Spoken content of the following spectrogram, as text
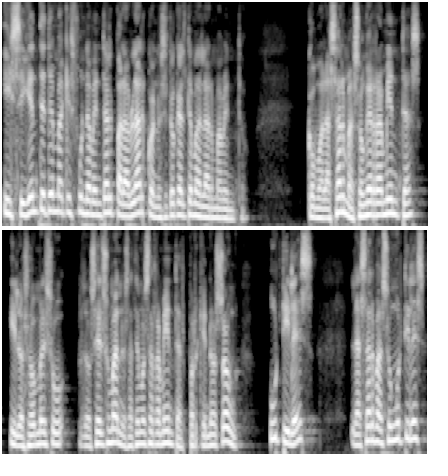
Y siguiente tema que es fundamental para hablar cuando se toca el tema del armamento. Como las armas son herramientas y los hombres, los seres humanos hacemos herramientas porque no son útiles, las armas son útiles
